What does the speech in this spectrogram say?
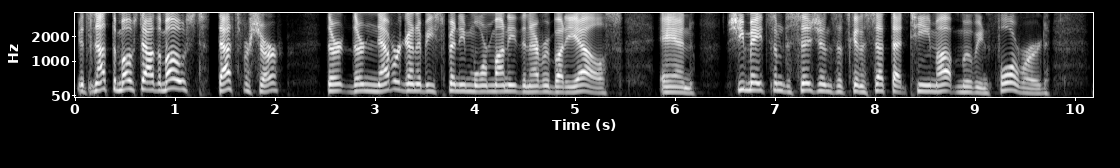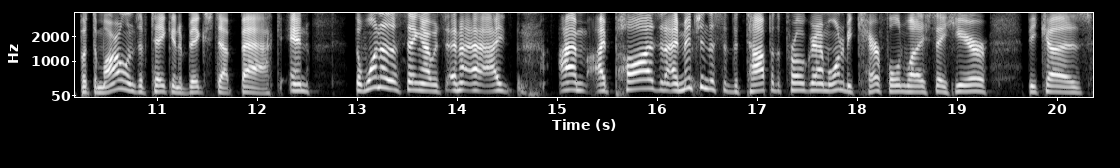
it's not the most out of the most, that's for sure. They're they're never going to be spending more money than everybody else. And she made some decisions that's going to set that team up moving forward. But the Marlins have taken a big step back. And the one other thing I would and I, I I'm I pause and I mentioned this at the top of the program. I want to be careful in what I say here because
